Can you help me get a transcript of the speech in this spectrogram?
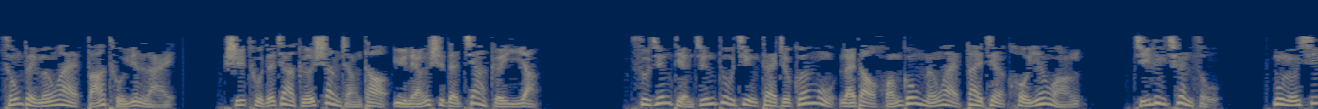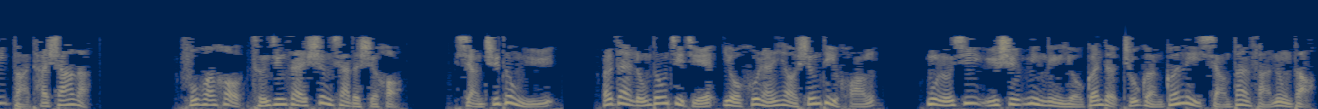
从北门外把土运来，使土的价格上涨到与粮食的价格一样。肃军点军杜静带着棺木来到皇宫门外拜见后燕王，极力劝阻，慕容熙把他杀了。福皇后曾经在盛夏的时候想吃冻鱼，而在隆冬季节又忽然要生帝皇，慕容熙于是命令有关的主管官吏想办法弄到，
